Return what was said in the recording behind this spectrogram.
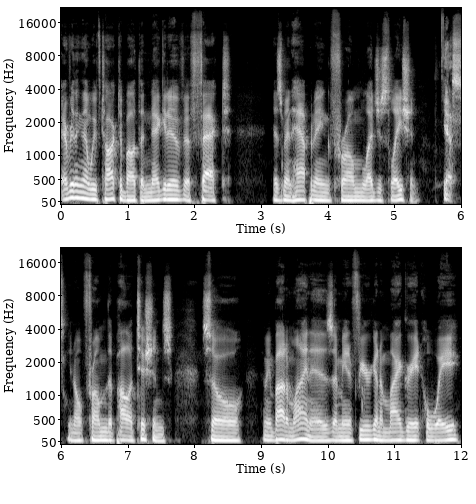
everything that we've talked about, the negative effect has been happening from legislation, Yes. you know, from the politicians. So, I mean, bottom line is, I mean, if you're going to migrate away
